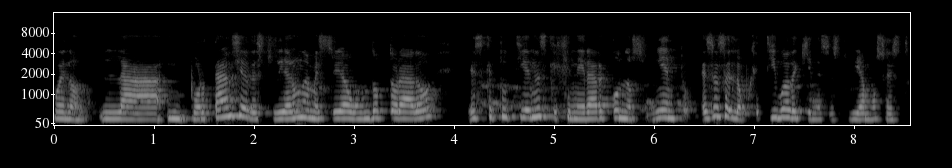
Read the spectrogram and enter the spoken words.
bueno, la importancia de estudiar una maestría o un doctorado es que tú tienes que generar conocimiento. Ese es el objetivo de quienes estudiamos esto,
